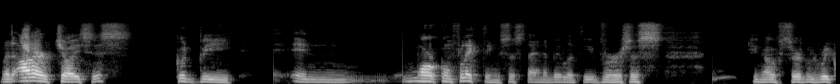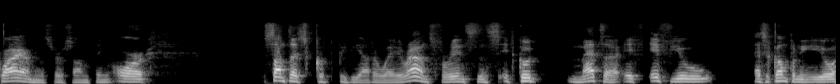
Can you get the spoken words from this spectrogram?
But other choices could be in more conflicting sustainability versus you know certain requirements or something. Or sometimes could be the other way around. For instance it could matter if if you as a company you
